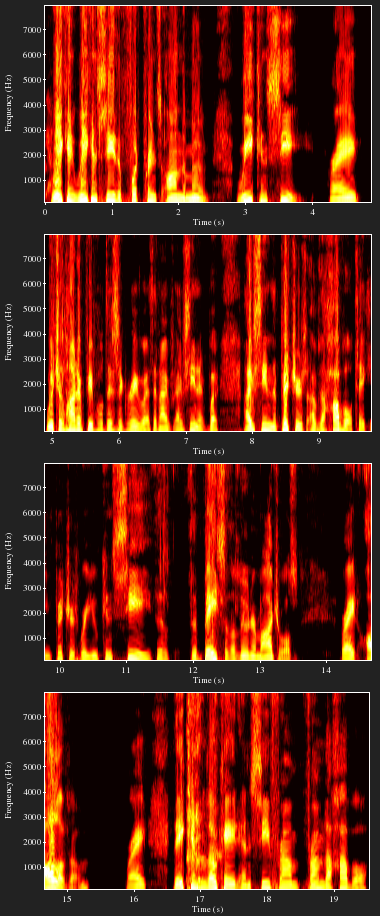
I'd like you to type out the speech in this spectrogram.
Yeah. we can we can see the footprints on the moon. We can see, right? Which a lot of people disagree with, and I've I've seen it, but I've seen the pictures of the Hubble taking pictures where you can see the the base of the lunar modules, right? All of them, right? They can locate and see from from the Hubble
